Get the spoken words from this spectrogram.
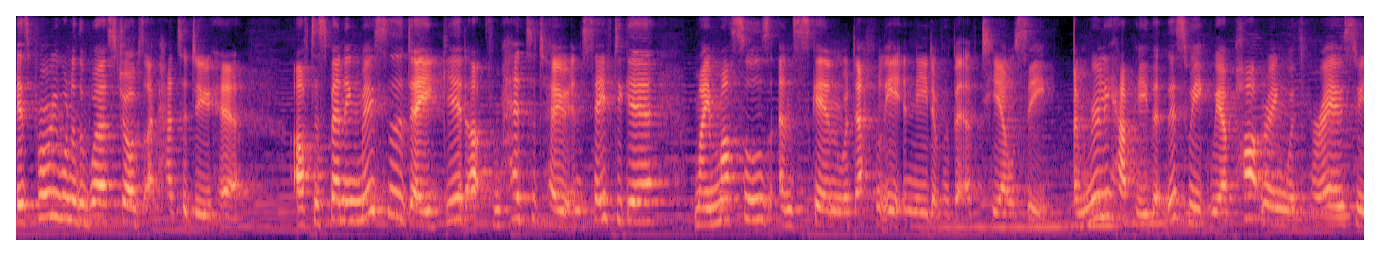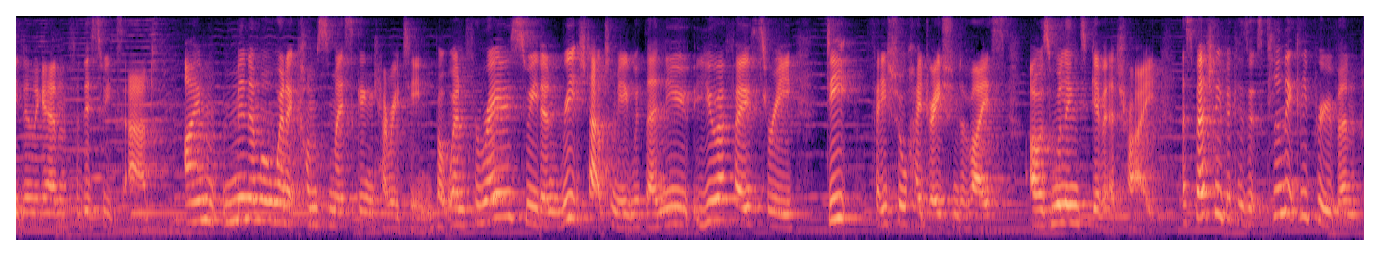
It's probably one of the worst jobs I've had to do here. After spending most of the day geared up from head to toe in safety gear, my muscles and skin were definitely in need of a bit of TLC. I'm really happy that this week we are partnering with Foreo Sweden again for this week's ad. I'm minimal when it comes to my skincare routine, but when Foreo Sweden reached out to me with their new UFO 3 deep facial hydration device, I was willing to give it a try, especially because it's clinically proven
